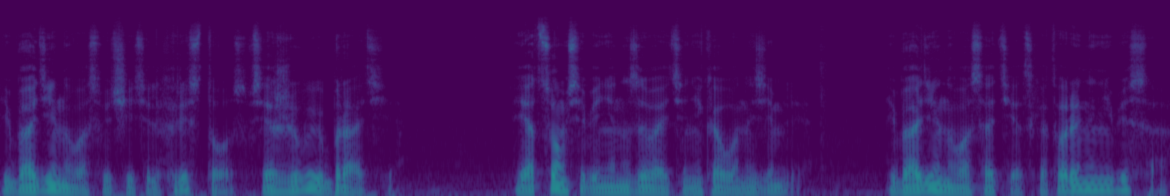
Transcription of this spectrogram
ибо один у вас учитель Христос, все живые братья. И отцом себе не называйте никого на земле, ибо один у вас Отец, который на небесах.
